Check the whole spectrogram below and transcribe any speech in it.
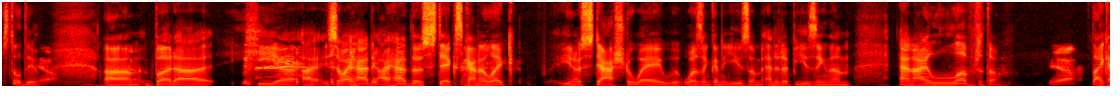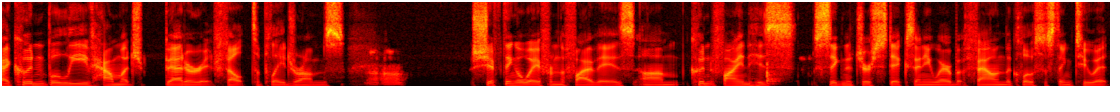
Still do. Yeah. Um, yeah. But uh, he, uh, I, so I had I had those sticks kind of like you know stashed away. wasn't going to use them. Ended up using them, and I loved them. Yeah. Like I couldn't believe how much better it felt to play drums. Uh huh. Shifting away from the five A's, um, couldn't find his signature sticks anywhere, but found the closest thing to it.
